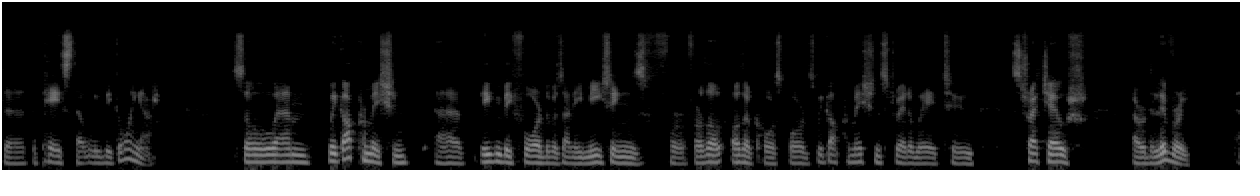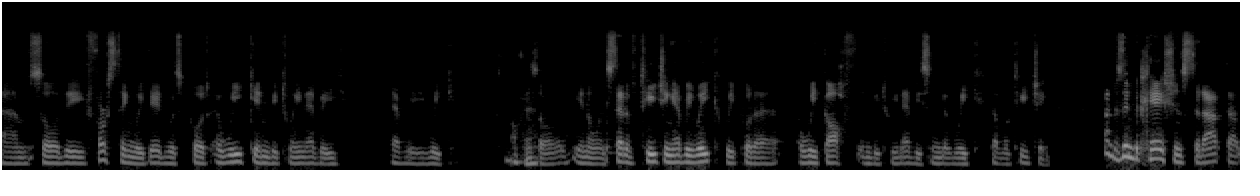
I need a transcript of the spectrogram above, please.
the, the pace that we'll be going at. So um, we got permission uh, even before there was any meetings for for the other course boards we got permission straight away to stretch out our delivery. Um, so the first thing we did was put a week in between every every week. Okay. So you know instead of teaching every week we put a, a week off in between every single week that we're teaching and there's implications to that that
